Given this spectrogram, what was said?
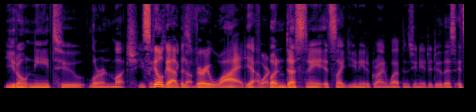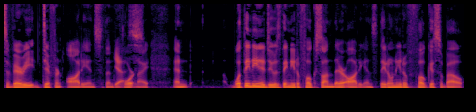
you don't need to learn much. You Skill gap is up. very wide. yeah, it. but in Destiny, it's like you need to grind weapons, you need to do this. It's a very different audience than Yes. Fortnite, and what they need to do is they need to focus on their audience. They don't need to focus about.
